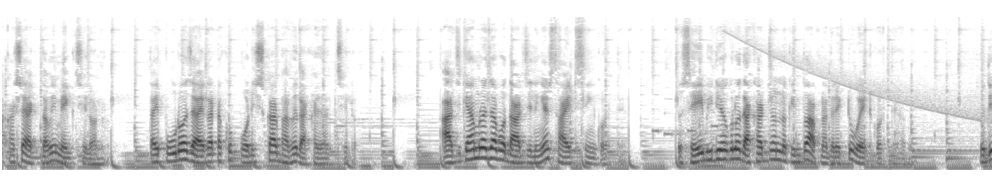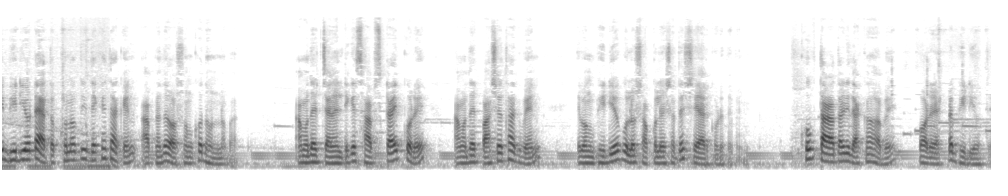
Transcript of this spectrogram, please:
আকাশে একদমই মেঘ ছিল না, তাই পুরো জায়গাটা খুব পরিষ্কারভাবে দেখা যাচ্ছিল। আজকে আমরা যাব দার্জিলিংয়ের সাইট সিং করতে। তো সেই ভিডিওগুলো দেখার জন্য কিন্তু আপনাদের একটু ওয়েট করতে হবে। যদি ভিডিওটা এতক্ষণ অবধি দেখে থাকেন, আপনাদের অসংখ্য ধন্যবাদ। আমাদের চ্যানেলটিকে সাবস্ক্রাইব করে আমাদের পাশে থাকবেন এবং ভিডিওগুলো সকলের সাথে শেয়ার করে দেবেন। খুব তাড়াতাড়ি দেখা হবে পরের একটা ভিডিওতে।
